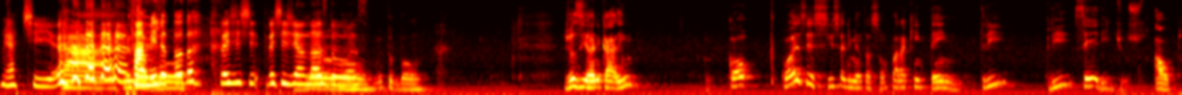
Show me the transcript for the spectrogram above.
Minha tia. Ah, Família boa. toda. Prestigi- Prestigiando nós Boa, duas. bom, muito bom. Josiane Carim, qual, qual exercício e alimentação para quem tem triglicerídeos alto?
